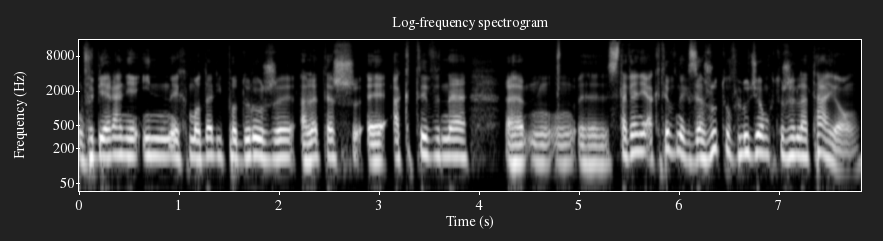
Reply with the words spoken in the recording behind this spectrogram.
wybieranie innych modeli podróży, ale też e, aktywne, e, e, stawianie aktywnych zarzutów ludziom, którzy latają.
